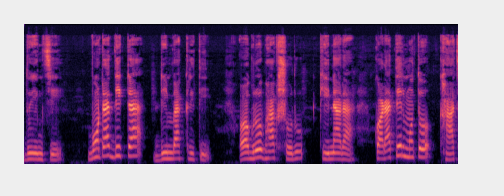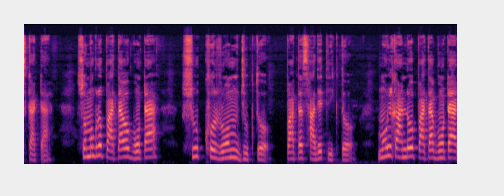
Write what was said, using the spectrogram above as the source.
দুই ইঞ্চি। মোটার দিকটা ডিম্বাকৃতি, অগ্রভাগ সরু, কিনারা, করাতের মতো খাঁজ কাটা। সমগ্র পাতা ও বোঁটা সূক্ষ্ম রোমযুক্ত পাতা স্বাদে তিক্ত। মূল কাণ্ড পাতা বোঁটার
